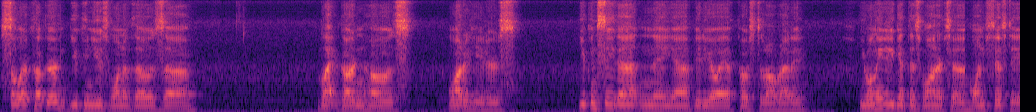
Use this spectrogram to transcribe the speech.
solar cooker. You can use one of those uh, black garden hose water heaters. You can see that in a uh, video I have posted already. You only need to get this water to 150.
